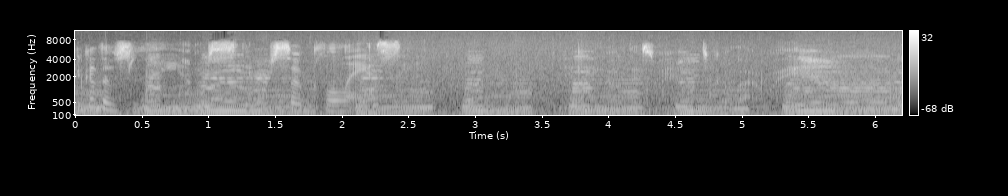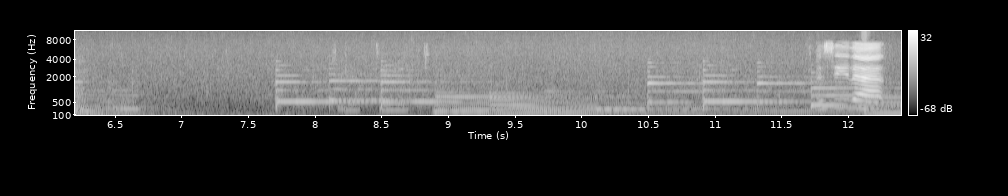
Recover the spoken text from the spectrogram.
Look at those lamps. They're so classy. I can't go this way. Have to go that way. I see that.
